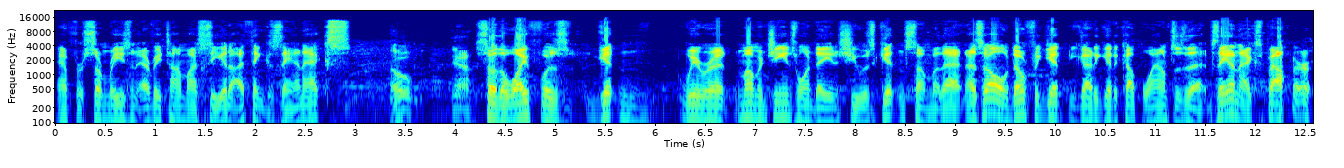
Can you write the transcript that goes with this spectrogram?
And for some reason, every time I see it, I think Xanax. oh yeah So the wife was getting. We were at Mama Jean's one day, and she was getting some of that. And I said, "Oh, don't forget, you got to get a couple ounces of that Xanax powder."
